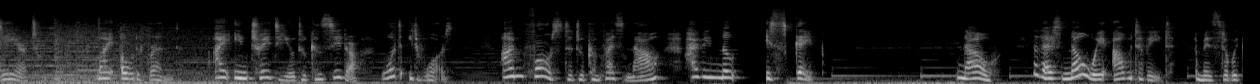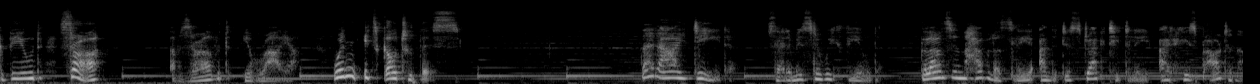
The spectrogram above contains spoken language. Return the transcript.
dear to you, my old friend, I entreat you to consider what it was. I'm forced to confess now, having no escape. No, there's no way out of it, Mr. Wickfield, sir, observed Uriah, when it got to this. That I did, said Mr. Wickfield, glancing helplessly and distractedly at his partner.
